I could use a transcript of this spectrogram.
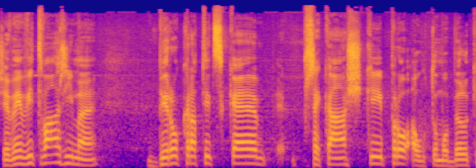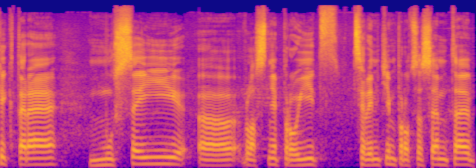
Že my vytváříme byrokratické překážky pro automobilky, které musí uh, vlastně projít celým tím procesem té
